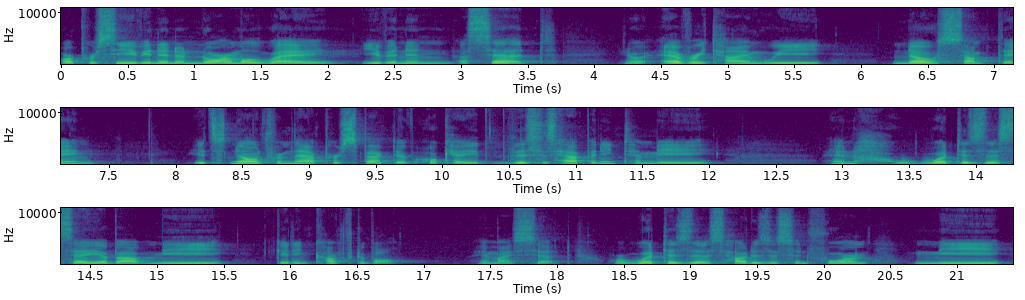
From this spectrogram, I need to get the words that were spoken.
are perceiving in a normal way, even in a sit, you know, every time we know something, it's known from that perspective. Okay, this is happening to me, and what does this say about me getting comfortable in my sit? Or what does this, how does this inform me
